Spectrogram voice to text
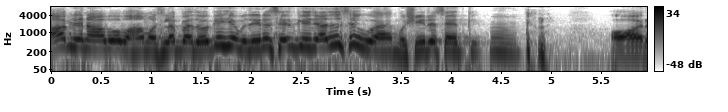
अब जनाब वो वहाँ मसला पैदा हो गया ये वज़ीर सेहत की इजाज़त से हुआ है मुशीर सेहत की और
